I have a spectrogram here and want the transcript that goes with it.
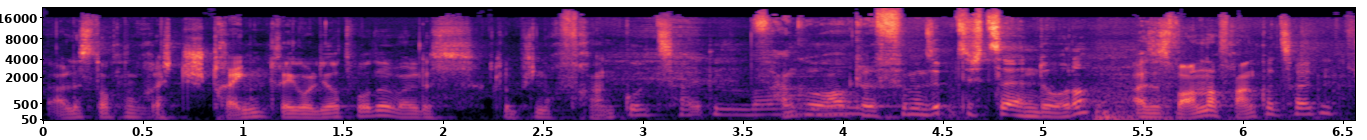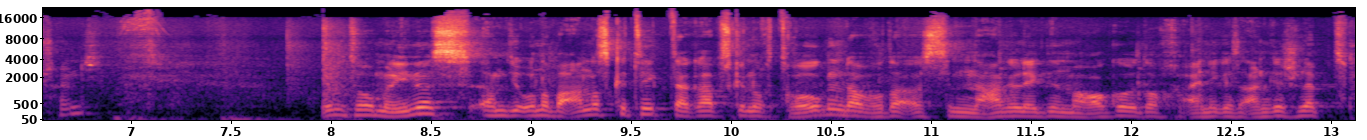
alles doch noch recht streng reguliert wurde, weil das, glaube ich, noch Franco-Zeiten waren. Franco war glaub ich, 75 zu Ende, oder? Also es waren noch Franco-Zeiten wahrscheinlich. Und in Torremolinos haben die Uhren aber anders getickt, da gab es genug Drogen, da wurde aus dem nahegelegenen Marokko doch einiges angeschleppt.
